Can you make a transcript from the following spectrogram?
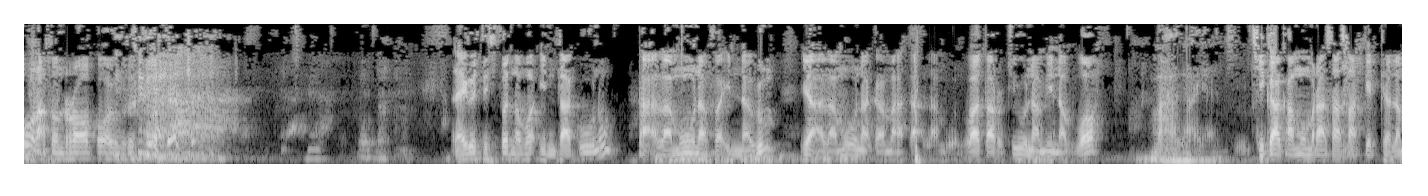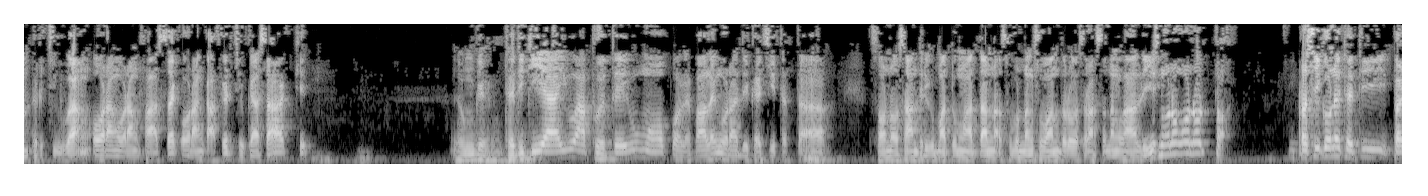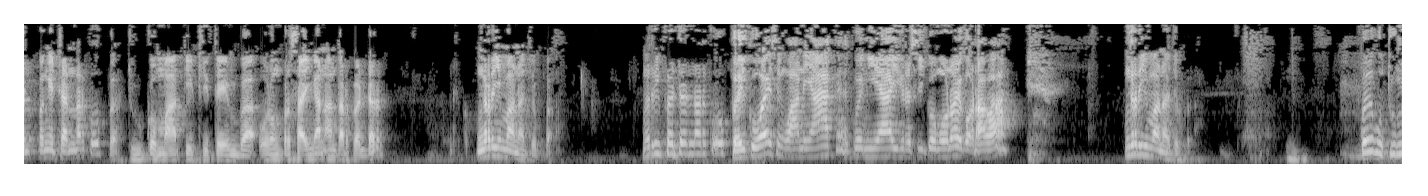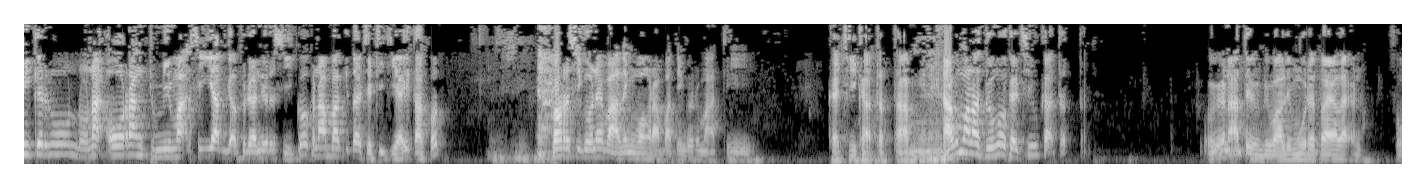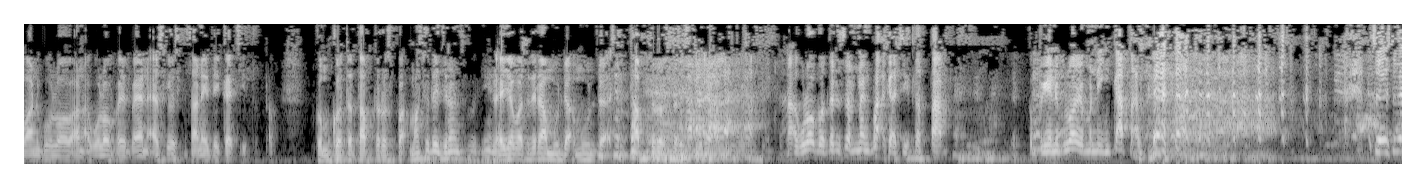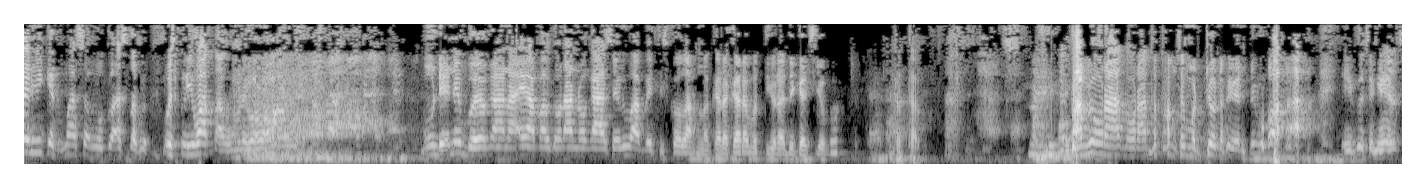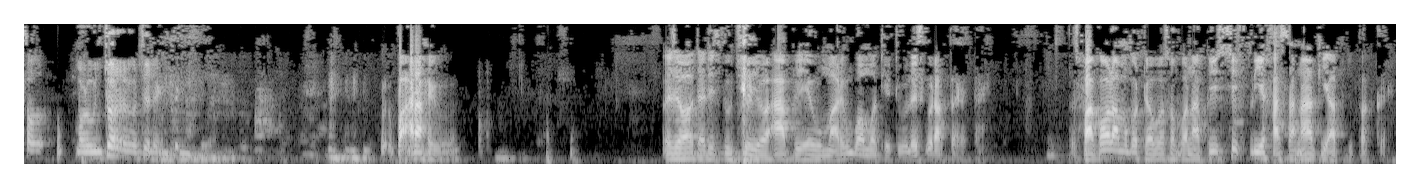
Oh langsung rokok. Lah iku disebut napa intakunu ta'lamuna fa innahum ya'lamuna kama ta'lamun wa tarjuna minallah ma la Jika kamu merasa sakit dalam berjuang, orang-orang fasik, orang kafir juga sakit. Nggih. Dadi kiai abote iku mau apa paling ora digaji tetap. Sono santri umat-umatan nak seneng suwan terus ora seneng lali, ngono-ngono tok. Resikone dadi pengedar narkoba, dihukum mati, ditembak, urung persaingan antar bandar. Ngeri mana coba? Ngeri bandar narkoba iku wae sing wani akeh, kowe nyai resiko ngono kok rawa. Ngeri mana coba? Kowe kudu mikir ngono, nak orang demi maksiat gak berani resiko, kenapa kita jadi kiai takut Kok resikonya paling wong rapati mati. Gaji gak tetap ini. Nah, aku malah dungo gaji gak tetap. Oh iya nanti di wali murid tuh elek. Soan kulo anak kulo PPNS gue ke sana tiga gaji tetap. Kum tetap terus pak. Maksudnya jangan seperti ini. Lah ya maksudnya muda muda tetap terus terus jangan. Nah kulo buatan seneng pak gaji tetap. Kepingin kulo yang meningkat. Saya sudah mikir masa mau gue astagfirullah. Wes keliwat aku Mudik ini boyong anaknya apal Quran nong kasih lu apa di sekolah no gara-gara beti ora digaji apa tetap. Tapi orang orang tetap semedon kan. Wah, itu jenenge meluncur itu. Parah itu. Wes yo dadi setuju yo api Umar mau mau ditulis kurang barbar. Terus fakola mengko dawuh sapa Nabi sifli hasanati Abi Bakar.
